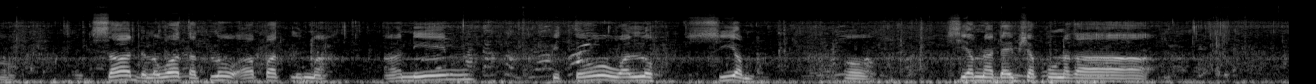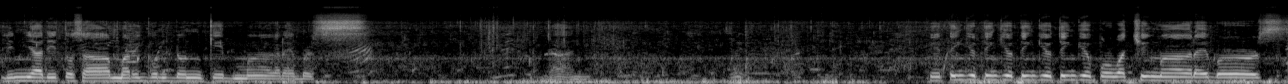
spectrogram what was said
Oh. Isa, dalawa, tatlo, apat, lima, anim, pito, walo, siyam. Oh. Siyam na dive shop po naka linya dito sa Marigondon Cave mga drivers. Yan. Okay, thank you, thank you, thank you, thank you for watching mga drivers.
